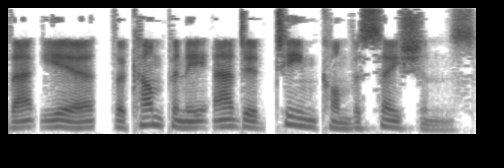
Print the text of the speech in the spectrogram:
that year, the company added Team Conversations.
